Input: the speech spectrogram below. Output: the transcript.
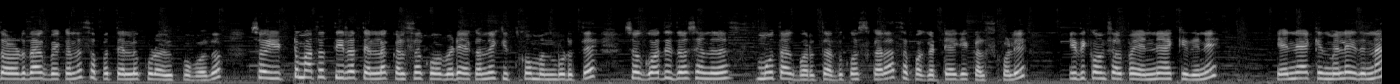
ದೊಡ್ಡದಾಗಿ ಬೇಕಂದರೆ ಸ್ವಲ್ಪ ತೆಳ್ಳು ಕೂಡ ಇಟ್ಕೋಬೋದು ಸೊ ಹಿಟ್ಟು ಮಾತ್ರ ತೀರಾ ತೆಲ್ಲ ಕಳ್ಸೋಕೆ ಹೋಗಬೇಡಿ, ಯಾಕಂದರೆ ಕಿತ್ಕೊಂಡು ಬಂದ್ಬಿಡುತ್ತೆ. ಸೊ ಗೋಧಿ ದೋಸೆ ಅಂದರೆ ಸ್ಮೂತಾಗಿ ಬರುತ್ತೆ, ಅದಕ್ಕೋಸ್ಕರ ಸ್ವಲ್ಪ ಗಟ್ಟಿಯಾಗಿ ಕಳಿಸ್ಕೊಳ್ಳಿ. ಇದಕ್ಕೆ ಒಂದು ಸ್ವಲ್ಪ ಎಣ್ಣೆ ಹಾಕಿದ್ದೀನಿ. ಎಣ್ಣೆ ಹಾಕಿದ ಮೇಲೆ ಇದನ್ನು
